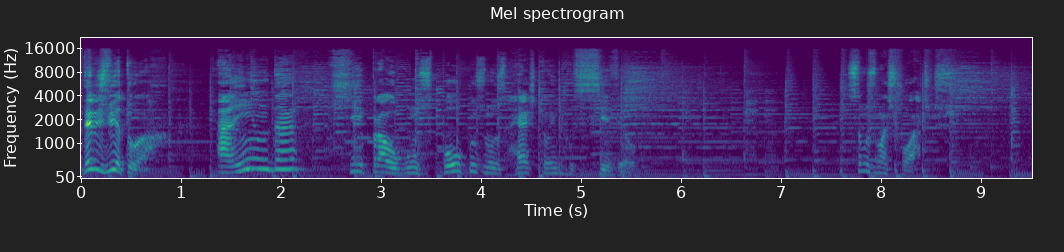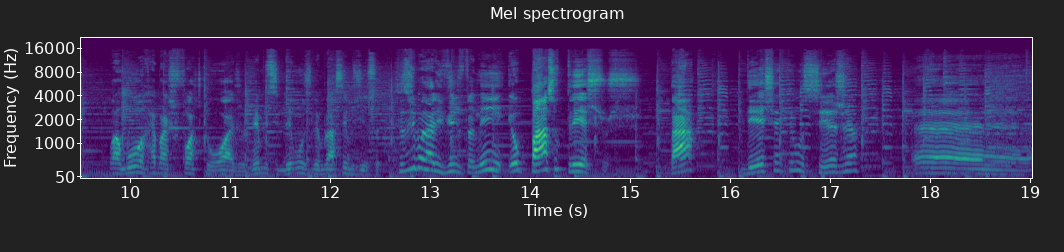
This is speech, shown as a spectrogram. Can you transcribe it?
Denis Vitor, ainda que para alguns poucos nos resta o impossível. Somos mais fortes. O amor é mais forte que o ódio. Lembre-se, vamos lembrar sempre disso. Se vocês mandarem vídeo também, eu passo trechos, tá? Deixa que não seja. É...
